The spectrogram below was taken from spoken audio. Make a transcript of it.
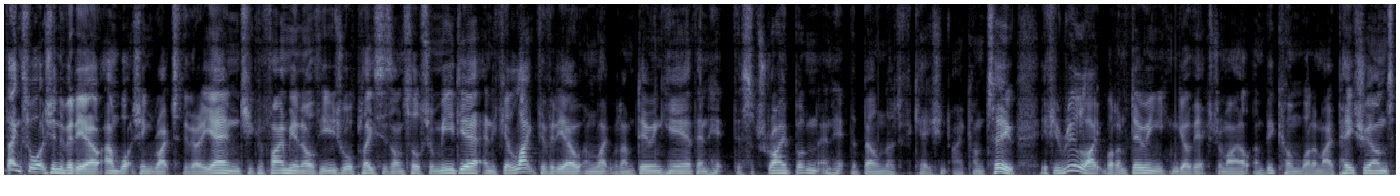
Thanks for watching the video and watching right to the very end. You can find me in all the usual places on social media and if you like the video and like what I'm doing here then hit the subscribe button and hit the bell notification icon too. If you really like what I'm doing you can go the extra mile and become one of my Patreons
